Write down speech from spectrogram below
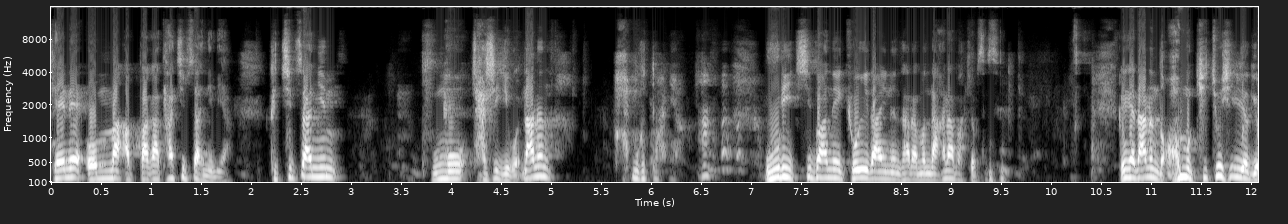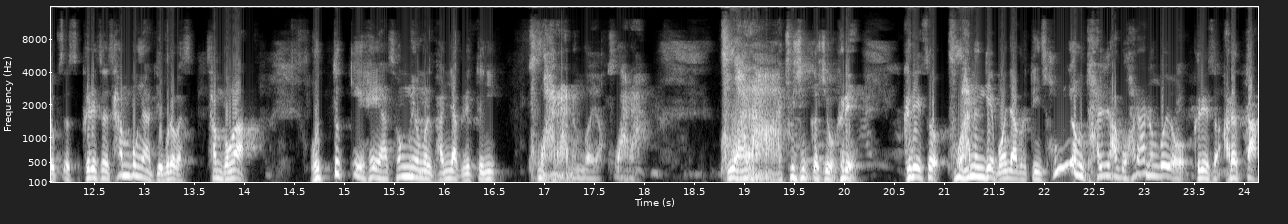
걔네 엄마 아빠가 다 집사님이야. 그 집사님 부모 자식이고 나는 아무것도 아니야. 우리 집안에 교회 다니는 사람은 나 하나밖에 없었어요. 그러니까 나는 너무 기초 실력이 없었어. 그래서 삼봉이한테 물어봤어. 삼봉아, 어떻게 해야 성령을 받냐 그랬더니 구하라는 거예요. 구하라. 구하라 주실 것이고 그래. 그래서 구하는 게 뭐냐 그랬더니 성령 달라고 하라는 거예요. 그래서 알았다.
